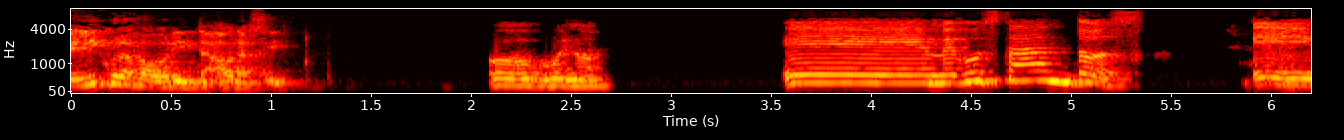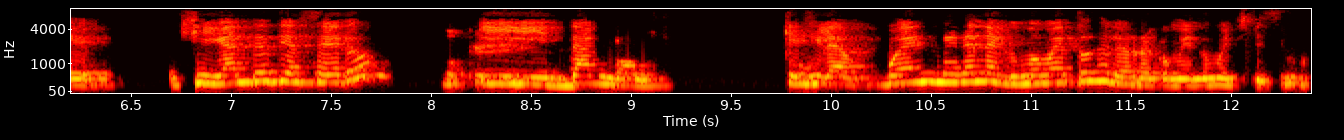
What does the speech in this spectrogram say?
Película favorita, ahora sí. Oh, bueno. Eh, me gustan dos. Eh, Gigantes de Acero y Dangal. Que si la pueden ver en algún momento, se les recomiendo muchísimo.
